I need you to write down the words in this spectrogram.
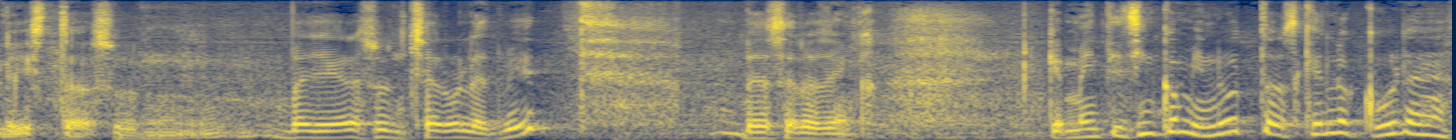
Listo, es un, va a llegar es un Chevrolet Beat B05. Que 25 minutos, qué locura.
